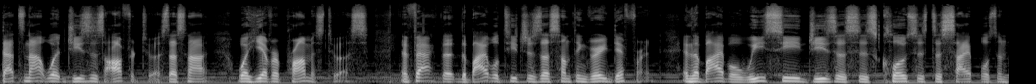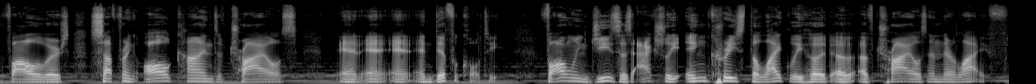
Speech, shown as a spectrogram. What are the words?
That's not what Jesus offered to us. That's not what he ever promised to us. In fact, the, the Bible teaches us something very different. In the Bible, we see Jesus' closest disciples and followers suffering all kinds of trials and, and, and difficulty. Following Jesus actually increased the likelihood of, of trials in their life.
